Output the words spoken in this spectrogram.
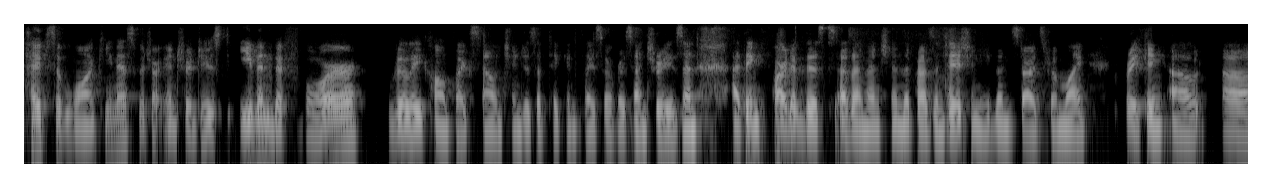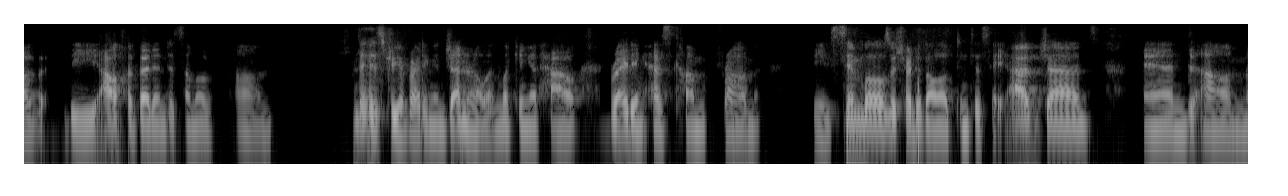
types of wonkiness which are introduced even before really complex sound changes have taken place over centuries. And I think part of this, as I mentioned in the presentation, even starts from like breaking out of the alphabet into some of um, the history of writing in general and looking at how writing has come from these symbols, which are developed into, say, abjads. And um,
